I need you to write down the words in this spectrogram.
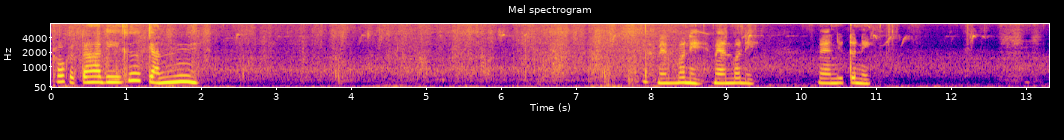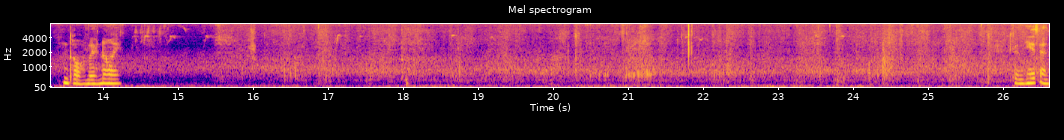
เขากับตาดีคือกันแมนบ่นี่แมนบ่นี่ มนอยู่ตัวนี้ดอกน้อยๆคันเฮ็ดอัน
